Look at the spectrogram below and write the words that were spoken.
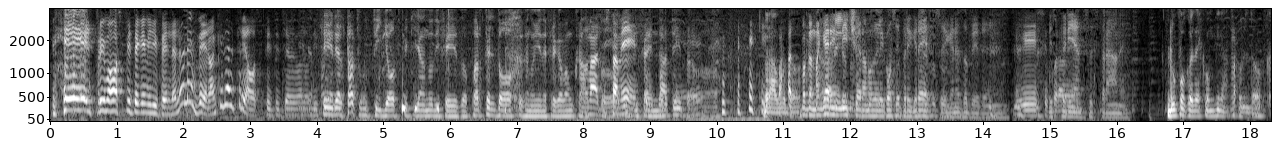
E il primo ospite che mi difende. Non è vero, anche gli altri ospiti ti avevano difeso. Sì, in realtà tutti gli ospiti li hanno difeso, a parte il doc che non gliene fregava un cazzo Ma giustamente, di difenderti, infatti. però... Bravo. Doc. Vabbè, magari lì c'erano delle cose pregresse, che ne sapete, Sì, esperienze strane. Lupo cosa hai combinato col Doc?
